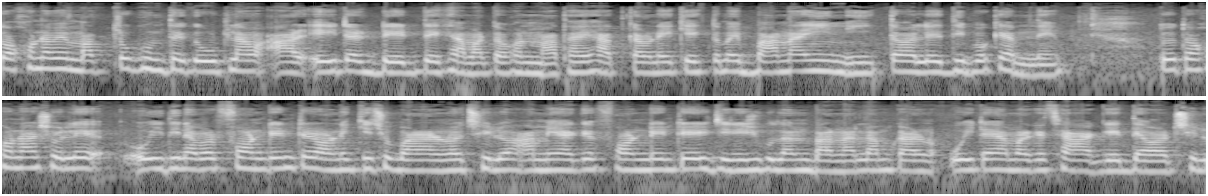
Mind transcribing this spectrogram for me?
তখন আমি মাত্র ঘুম থেকে উঠলাম আর এইটার ডেট দেখে আমার তখন মাথায় হাত, কারণ এই কেক তো আমি বানাইনি, তাহলে দিব কেমনে? তো তখন আসলে ওই দিন আবার ফন্ডেন্টের অনেক কিছু বানানো ছিল। আমি আগে ফন্ডেন্টের জিনিসগুলো বানালাম, কারণ ওইটাই আমার কাছে আগে দেওয়ার ছিল।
